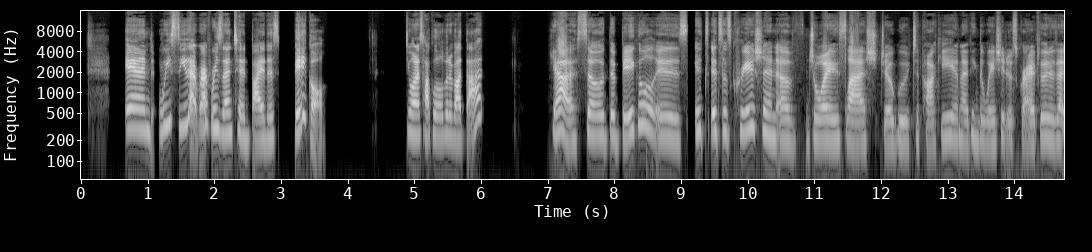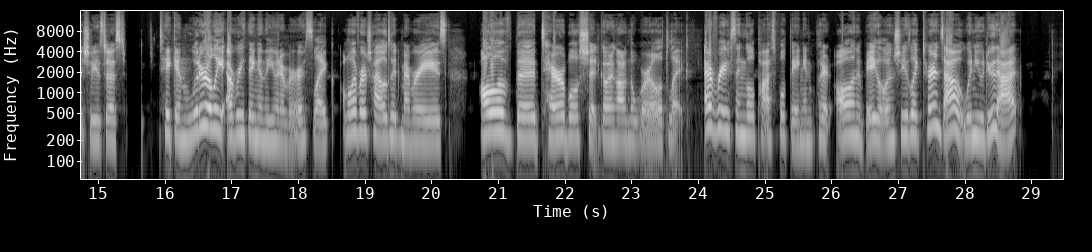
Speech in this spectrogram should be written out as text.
And we see that represented by this bagel. Do you want to talk a little bit about that? Yeah, so the bagel is it's it's this creation of Joy slash Jobu Tupaki, and I think the way she describes it is that she's just taken literally everything in the universe, like all of her childhood memories, all of the terrible shit going on in the world, like every single possible thing, and put it all in a bagel. And she's like, turns out when you do that,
